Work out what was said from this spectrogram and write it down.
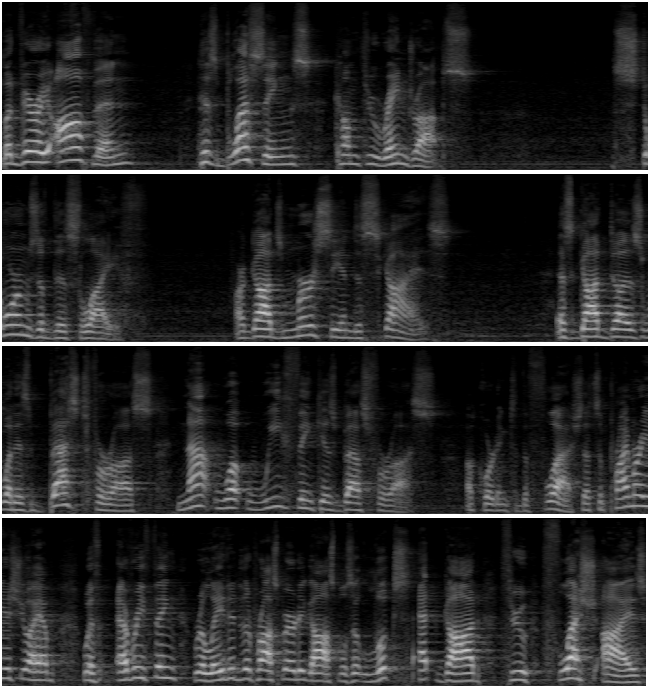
but very often his blessings come through raindrops, storms of this life are God's mercy in disguise. As God does what is best for us, not what we think is best for us according to the flesh. That's the primary issue I have with everything related to the prosperity gospels. It looks at God through flesh eyes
